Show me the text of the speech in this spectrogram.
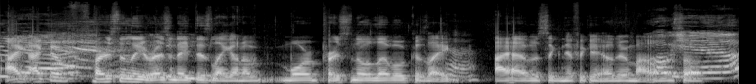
Mm, I, I can personally resonate this like on a more personal level because like Yeah. I have a significant other of my own. Oh so yeah.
